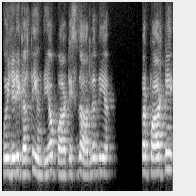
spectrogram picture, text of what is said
ਕੋਈ ਜਿਹੜੀ ਗਲਤੀ ਹੁੰਦੀ ਆ ਉਹ ਪਾਰਟੀ ਸੁਧਾਰ ਲੈਂਦੀ ਆ। ਪਰ ਪਾਰਟੀ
